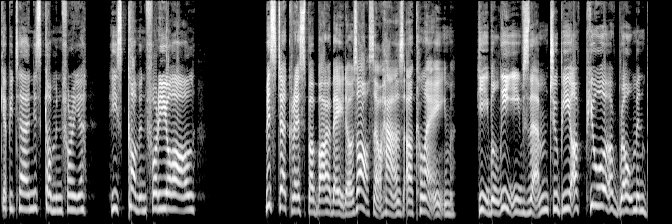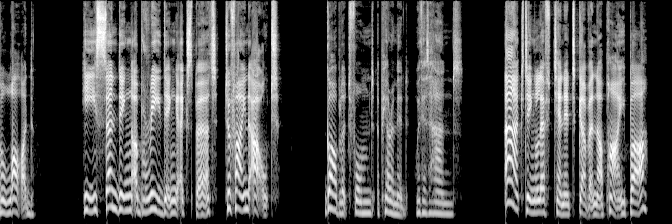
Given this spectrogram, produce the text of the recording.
Capitan is coming for you. He's coming for you all. Mr. Crisp of Barbados also has a claim, He believes them to be of pure Roman blood. He's sending a breeding expert to find out. Goblet formed a pyramid with his hands. Acting Lieutenant Governor Piper,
